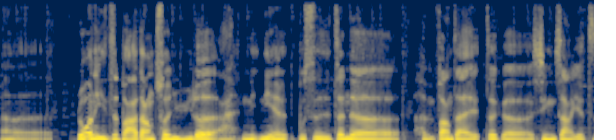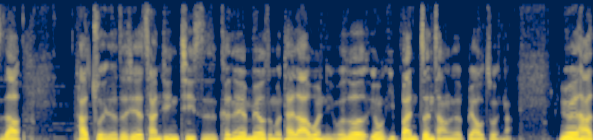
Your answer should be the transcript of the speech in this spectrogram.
呃。如果你是把它当纯娱乐啊，你你也不是真的很放在这个心上，也知道他嘴的这些餐厅其实可能也没有什么太大问题。我说用一般正常的标准啊，因为他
